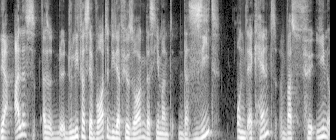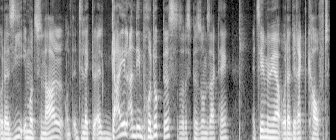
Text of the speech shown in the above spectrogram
Ja, alles, also du lieferst ja Worte, die dafür sorgen, dass jemand das sieht und erkennt, was für ihn oder sie emotional und intellektuell geil an dem Produkt ist, sodass die Person sagt, hey, erzähl mir mehr oder direkt kauft.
